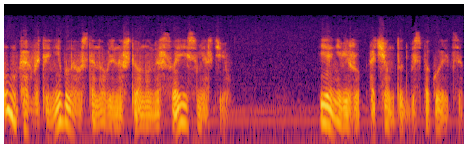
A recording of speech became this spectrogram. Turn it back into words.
Ну, как бы то ни было, установлено, что он умер своей смертью. Я не вижу, о чем тут беспокоиться.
